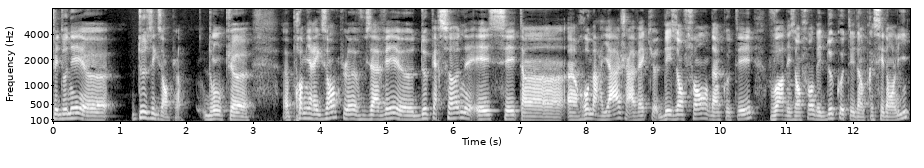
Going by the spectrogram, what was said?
vais donner deux exemples. Donc, euh, premier exemple, vous avez euh, deux personnes et c'est un, remariage avec des enfants d'un côté, voire des enfants des deux côtés d'un précédent lit.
